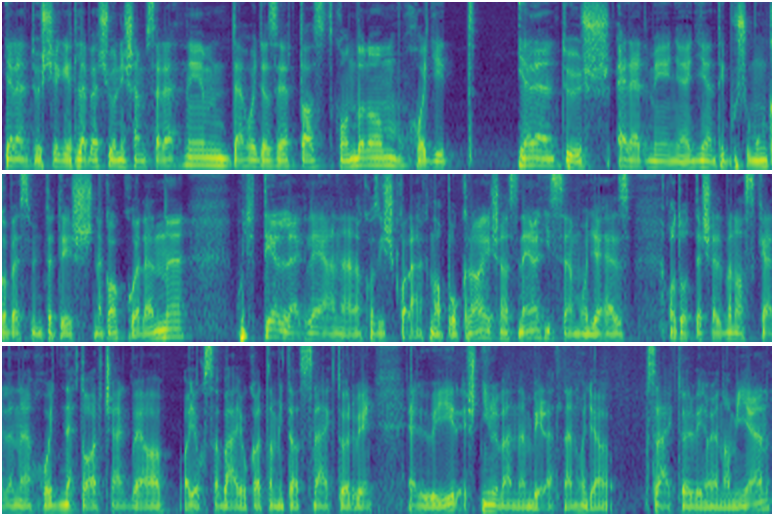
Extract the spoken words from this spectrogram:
jelentőségét lebecsülni sem szeretném, de hogy azért azt gondolom, hogy itt jelentős eredménye egy ilyen típusú munkabeszüntetésnek akkor lenne, hogy tényleg leállnának az iskolák napokra, és azt elhiszem, hogy ehhez adott esetben az kellene, hogy ne tartsák be a, a jogszabályokat, amit a sztrájk törvény előír, és nyilván nem véletlen, hogy a sztrájk törvény olyan, amilyen,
